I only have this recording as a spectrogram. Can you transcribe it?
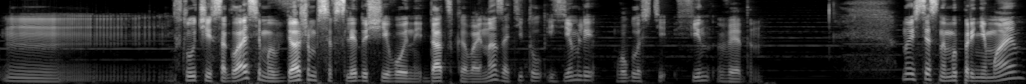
М -м В случае согласия мы ввяжемся в следующие войны. Датская война за титул и земли в области Финведен. Ну, естественно, мы принимаем,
